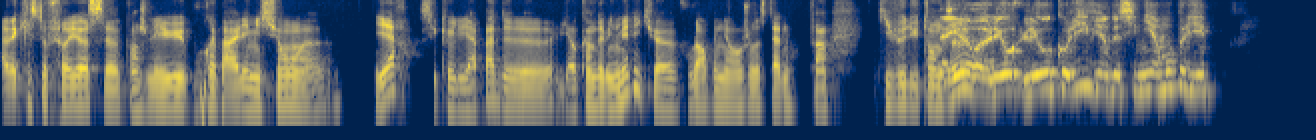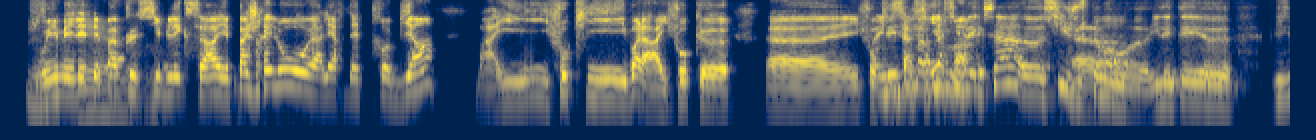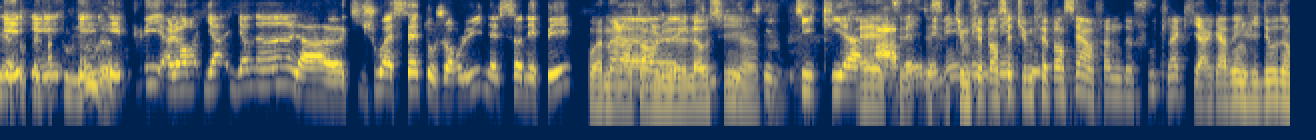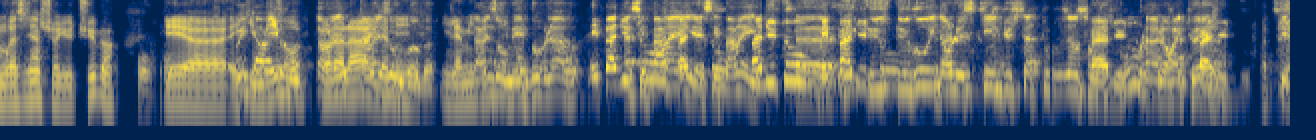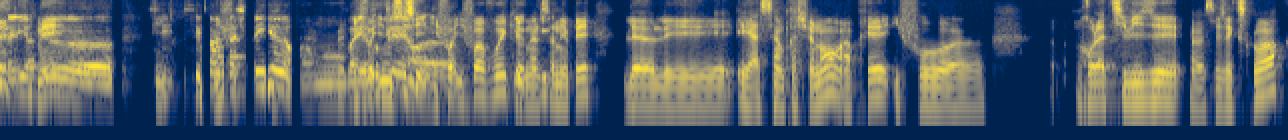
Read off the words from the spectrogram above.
avec Christophe Furios euh, quand je l'ai eu pour préparer l'émission hier, c'est qu'il n'y a pas de, il y a aucun demi-mêlée qui va vouloir venir jouer au stade. Enfin, qui veut du temps de jeu. D'ailleurs, Léo, Léo Colli vient de signer à Montpellier. oui, mais il n'était pas plus ciblé que ça. Et Pagerello a l'air d'être bien. bah, il faut qu'il voilà, il faut que euh, il faut qu'il s'affirme. Il n'était pas plus que ça. Euh, si justement, euh, il était visé à peu près par tout le monde. Et, puis alors il y, y, en a un là qui joue à 7 aujourd'hui, Nelson Épée. Ouais, mais alors attends, là aussi. Qui, qui, a. Eh, ah, tu me fais penser, tu me fais penser à un fan de foot là qui a regardé une vidéo d'un Brésilien sur YouTube oh, oh, et, et qui me dit oh, oh, là là, il, a mis, il a mis. raison, mais là, mais pas du tout. C'est pareil, c'est pareil. Pas du tout, mais pas du tout. Hugo est dans le style du Stade Toulousain sans fond là à l'heure actuelle. C'est-à-dire que c'est pas un match payeur. On va il, faut, il, faut, il faut avouer que Nelson Epé les, est assez impressionnant. Après, il faut euh, relativiser euh, ses exploits.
